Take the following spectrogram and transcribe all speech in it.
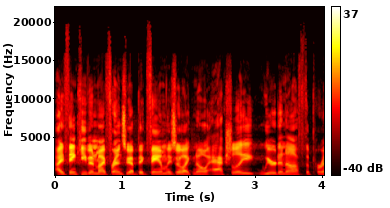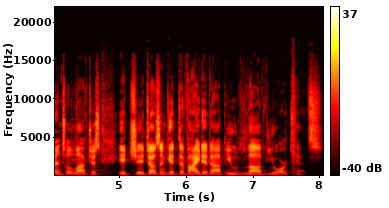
I think even my friends who have big families are like, no, actually, weird enough, the parental love just, it, it doesn't get divided up. You love your kids.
